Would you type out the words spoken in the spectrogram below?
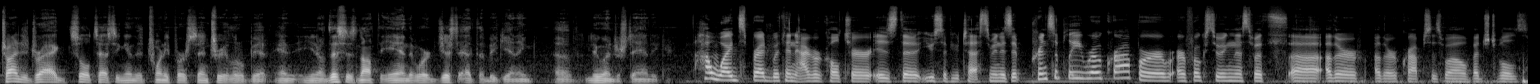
trying to drag soil testing in the 21st century a little bit. And, you know, this is not the end. We're just at the beginning of new understanding. How widespread within agriculture is the use of your test? I mean, is it principally row crop, or are folks doing this with uh, other other crops as well, vegetables?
